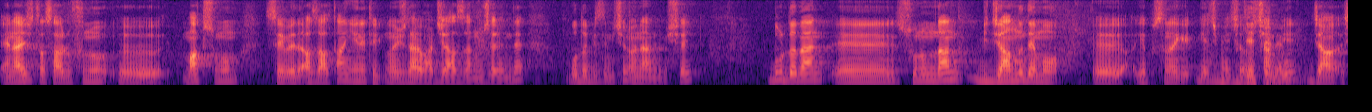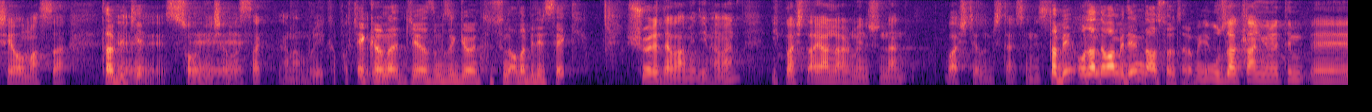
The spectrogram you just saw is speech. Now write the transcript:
enerji tasarrufunu e, maksimum seviyede azaltan yeni teknolojiler var cihazların üzerinde. Bu da bizim için önemli bir şey. Burada ben e, sunumdan bir canlı demo e, yapısına ge- geçmeye çalışacağım. Geçelim. Bir can, şey olmazsa, Tabii e, ki. sorun Ee, yaşamazsak hemen burayı kapatıyorum. Ekrana cihazımızın görüntüsünü alabilirsek. Şöyle devam edeyim hemen. İlk başta ayarlar menüsünden başlayalım isterseniz. Tabii oradan devam edelim daha sonra Bu taramayı. uzaktan yönetim e,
